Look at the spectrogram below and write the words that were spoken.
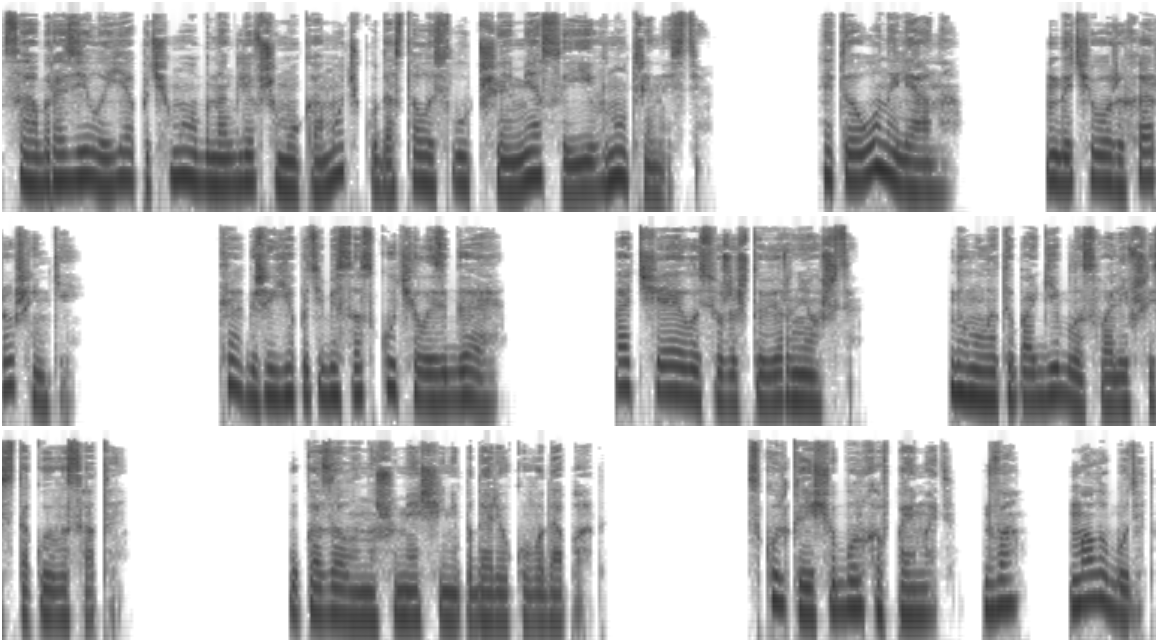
Сообразила я, почему обнаглевшему комочку досталось лучшее мясо и внутренности. Это он или она? Да чего же хорошенький? Как же я по тебе соскучилась, Гая. Отчаялась уже, что вернешься. Думала, ты погибла, свалившись с такой высоты. Указала на шумящий неподалеку водопад. Сколько еще борхов поймать? Два? Мало будет.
